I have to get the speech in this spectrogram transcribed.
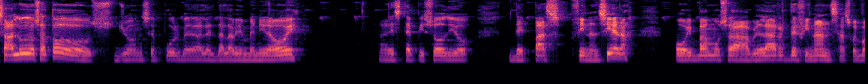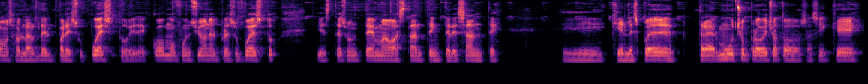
Saludos a todos. John Sepúlveda les da la bienvenida hoy a este episodio de Paz Financiera. Hoy vamos a hablar de finanzas, hoy vamos a hablar del presupuesto y de cómo funciona el presupuesto. Y este es un tema bastante interesante eh, que les puede traer mucho provecho a todos. Así que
